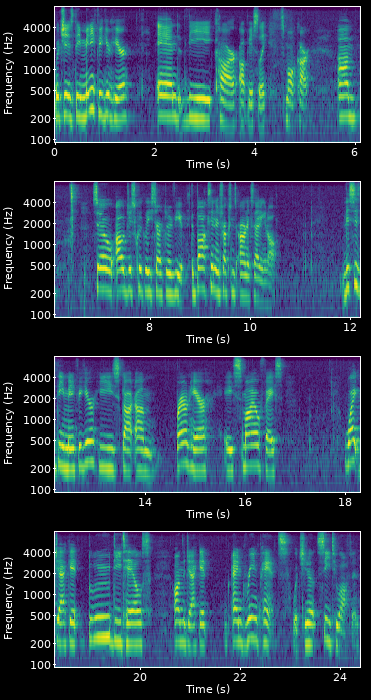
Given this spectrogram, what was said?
which is the minifigure here and the car, obviously, small car. Um, so I'll just quickly start the review. The box and instructions aren't exciting at all. This is the minifigure. He's got um, brown hair, a smile face, white jacket, blue details on the jacket, and green pants, which you don't see too often.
